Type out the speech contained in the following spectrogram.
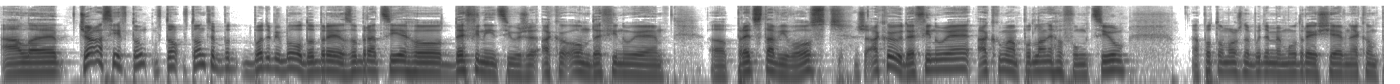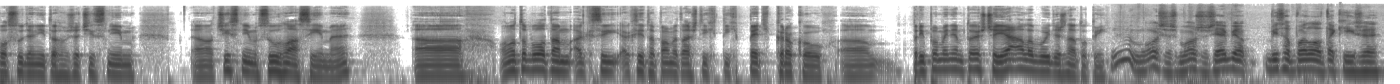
Ale čo asi v, tom, v, tom, v tomto bode by bolo dobré zobrať si jeho definíciu, že ako on definuje uh, predstavivosť, že ako ju definuje, akú má podľa neho funkciu a potom možno budeme múdrejšie v nejakom posúdení toho, že či s ním, či s ním súhlasíme. Uh, ono to bolo tam, ak si, ak si to pamätáš, tých, tých 5 krokov. Uh, pripomeniem to ešte ja, alebo ideš na to ty? No, môžeš, môžeš. Ja by, by som povedal taký, že,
